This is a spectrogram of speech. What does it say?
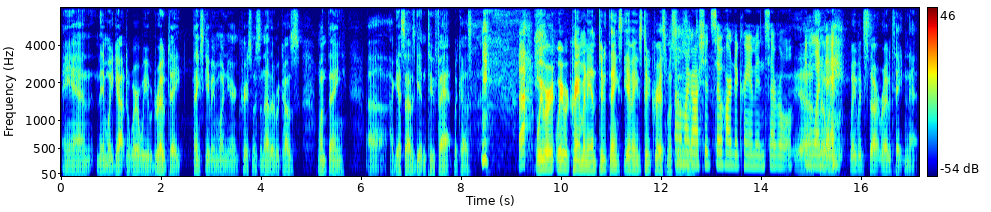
And then we got to where we would rotate Thanksgiving one year and Christmas another because one thing, uh, I guess I was getting too fat because we were we were cramming in two Thanksgivings, two Christmases. Oh my gosh, it's so hard to cram in several yeah, in one so day. We, we would start rotating that.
